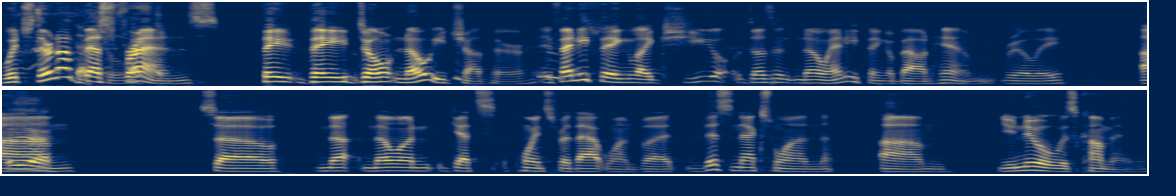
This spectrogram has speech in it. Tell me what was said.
Which they're not That's best right. friends. They they don't know each other. If anything, like she doesn't know anything about him really. Um, So no no one gets points for that one. But this next one, um, you knew it was coming.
